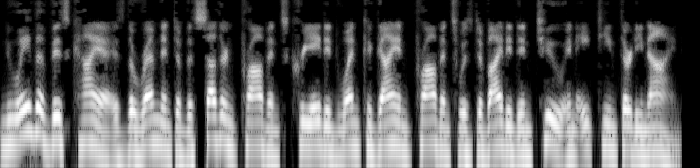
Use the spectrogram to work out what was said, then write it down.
Nueva Vizcaya is the remnant of the southern province created when Cagayan province was divided in two in 1839.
